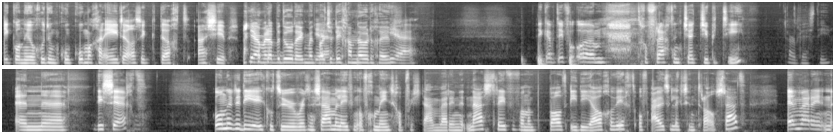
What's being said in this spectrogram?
ik kon heel goed een komkommer gaan eten als ik dacht aan chips. Ja, maar dat bedoelde ik met Ja. wat je lichaam nodig heeft. Ja. Ik heb het even ehm, gevraagd aan ChatGPT. Daar bestie. En eh, die zegt... Onder de dieetcultuur wordt een samenleving of gemeenschap verstaan... waarin het nastreven van een bepaald ideaalgewicht of uiterlijk centraal staat... en waarin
